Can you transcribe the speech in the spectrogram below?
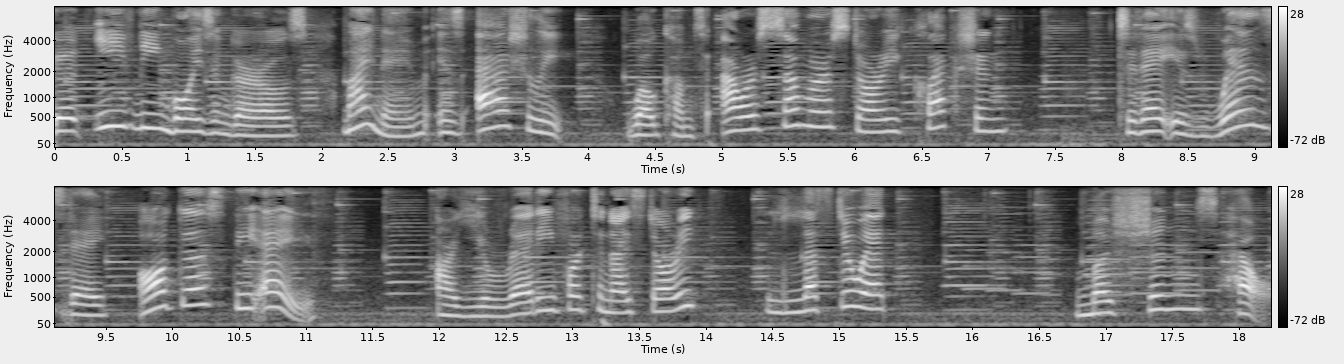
Good evening, boys and girls. My name is Ashley. Welcome to our summer story collection. Today is Wednesday, August the 8th. Are you ready for tonight's story? Let's do it. Machines help.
